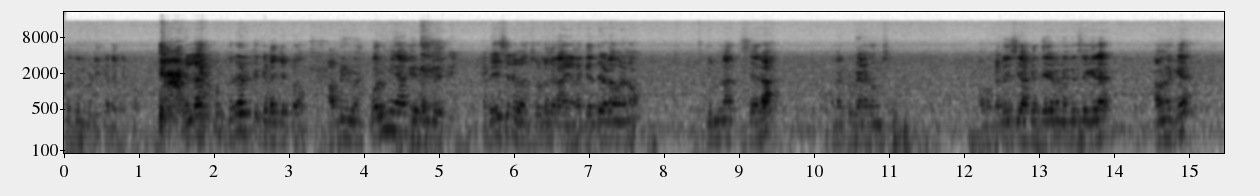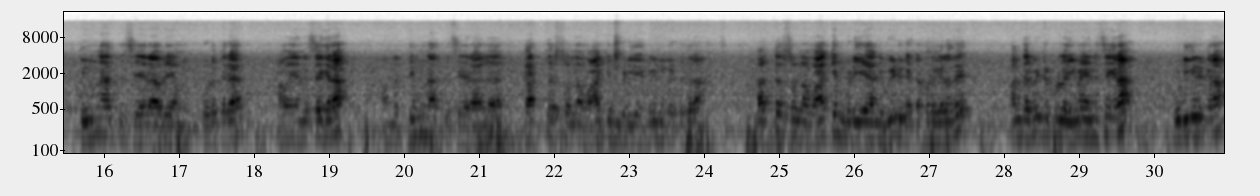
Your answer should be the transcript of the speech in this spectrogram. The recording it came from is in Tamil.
விருப்பத்தின்படி கிடைக்கட்டும். எல்லாருக்கும் பிறருக்கு கிடைக்கட்டும் அப்படின்னு பொறுமையாக இருந்து கடைசியில் இவன் சொல்லுகிறான் எனக்கு எந்த இடம் வேணும்? திம்னா சேரா எனக்கு வேணும்னு சொல்லு. அவன் கடைசியாக தேவன் என்ன செய்கிறார்? அவனுக்கு திம்னாத்து சேராவை அவனுக்கு கொடுக்கிறார். அவன் என்ன செய்கிறான்? அந்த திம்னாத்து சேரால கர்த்தர் சொன்ன வாக்கின்படியே வீடு கட்டுகிறான். கர்த்தர் சொன்ன வாக்கின்படியே அங்கே வீடு கட்டப்படுகிறது. அந்த வீட்டுக்குள்ளே இவன் என்ன செய்கிறான்? குடியிருக்கிறான்.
